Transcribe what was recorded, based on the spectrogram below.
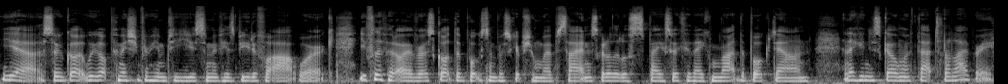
Yeah, so we got we got permission from him to use some of his beautiful artwork. You flip it over, it's got the books and prescription website, and it's got a little space where they can write the book down, and they can just go with that to the library.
